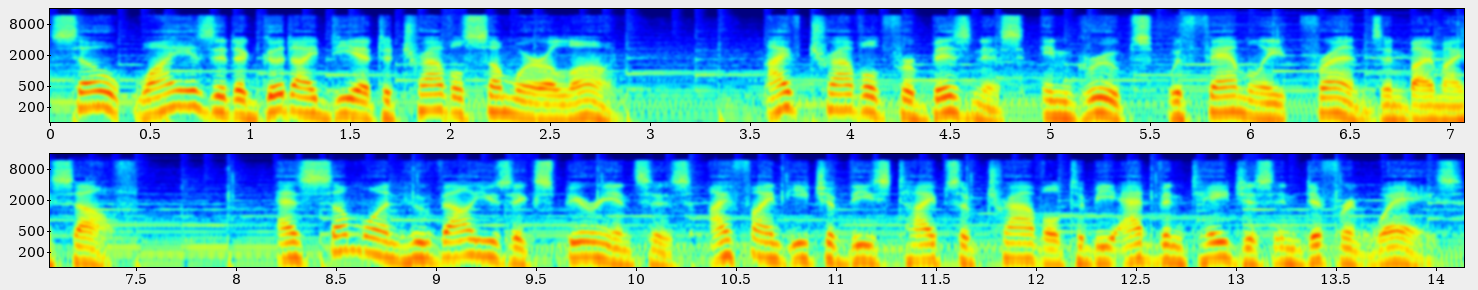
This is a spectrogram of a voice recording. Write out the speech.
So, why is it a good idea to travel somewhere alone? I've traveled for business, in groups, with family, friends and by myself. As someone who values experiences, I find each of these types of travel to be advantageous in different ways.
